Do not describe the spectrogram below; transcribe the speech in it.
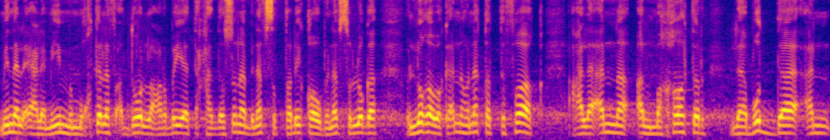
من الإعلاميين من مختلف الدول العربية يتحدثون بنفس الطريقة وبنفس اللغة، اللغة وكأن هناك اتفاق على أن المخاطر لابد أن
